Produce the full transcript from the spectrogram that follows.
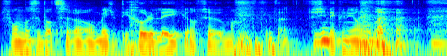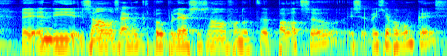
vonden ze dat ze wel een beetje op die goden leken of zo. Maar goed, dat verzin ik er nu allemaal bij. hey, en die zaal was eigenlijk de populairste zaal van het Palazzo. Is, weet je waarom, Kees?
